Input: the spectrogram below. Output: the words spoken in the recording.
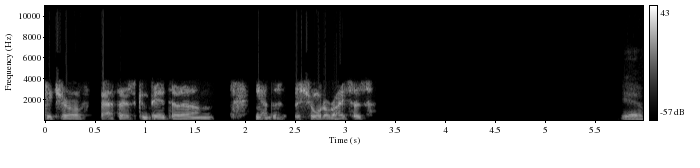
picture of Bathurst compared to um, you know the, the shorter races. Yeah.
